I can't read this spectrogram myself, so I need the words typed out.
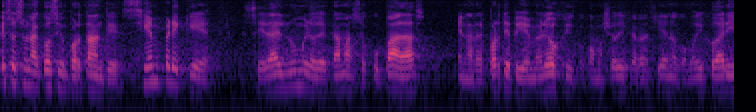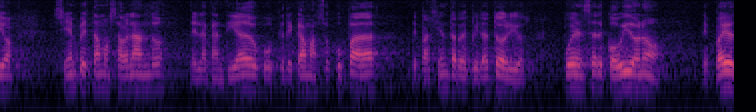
eso es una cosa importante. Siempre que se da el número de camas ocupadas en el reporte epidemiológico, como yo dije recién o como dijo Darío, siempre estamos hablando de la cantidad de, camas ocupadas de pacientes respiratorios. Pueden ser COVID o no. Después,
